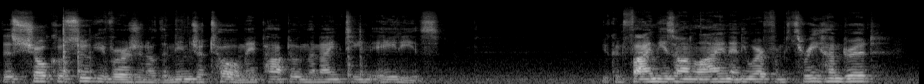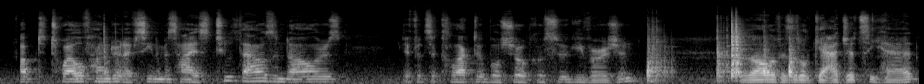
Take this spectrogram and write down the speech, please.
this Sho Kosugi version of the Ninja-To made popular in the 1980s. You can find these online anywhere from 300 up to 1200 I've seen them as high as $2,000 if it's a collectible Sho Kosugi version with all of his little gadgets he had.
